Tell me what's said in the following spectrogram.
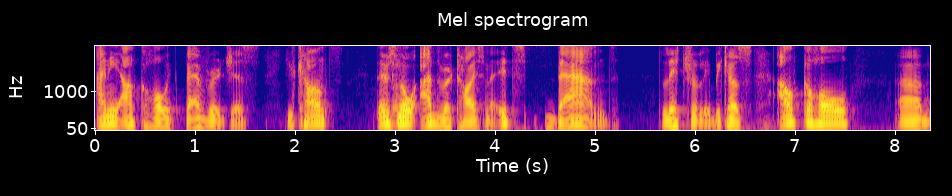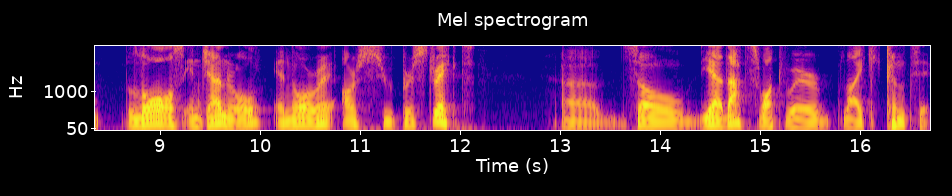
any alcoholic beverages you can't there's no advertisement. It's banned, literally, because alcohol um, laws in general in Norway are super strict. Uh, so yeah, that's what we're like conti-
